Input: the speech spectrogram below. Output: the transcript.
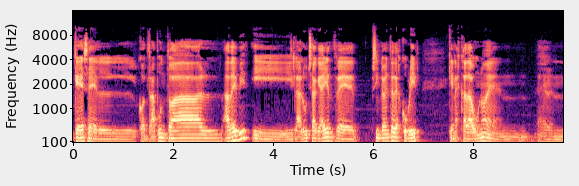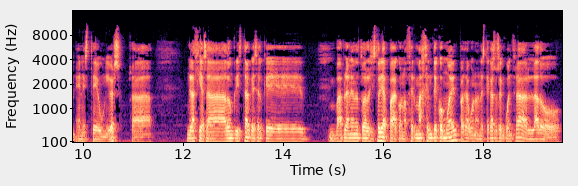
Que es el contrapunto al, a David y la lucha que hay entre simplemente descubrir quién es cada uno en, en, en este universo. O sea, gracias a Don Cristal, que es el que va planeando todas las historias para conocer más gente como él, pasa, bueno, en este caso se encuentra al lado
